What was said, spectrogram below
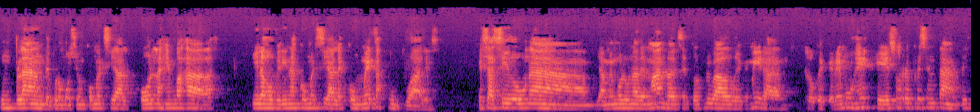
un plan de promoción comercial con las embajadas y las oficinas comerciales con metas puntuales. Esa ha sido una, llamémosle una demanda del sector privado de que, mira, lo que queremos es que esos representantes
